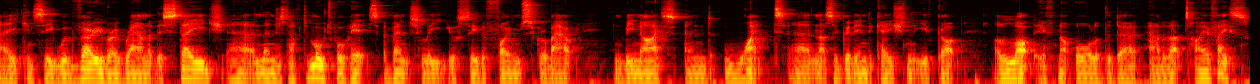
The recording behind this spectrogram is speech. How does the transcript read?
Uh, you can see we're very, very brown at this stage, uh, and then just after multiple hits, eventually you'll see the foam scrub out be nice and white. Uh, and that's a good indication that you've got a lot, if not all, of the dirt out of that tyre face.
